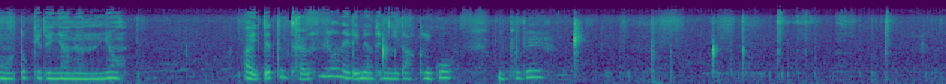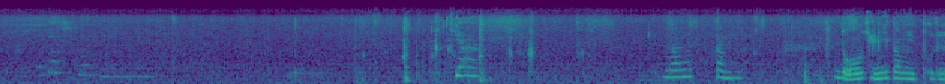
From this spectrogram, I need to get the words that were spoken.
어, 어떻게 되냐면요. 아, 어쨌든 잘 흘러내리면 됩니다. 그리고 물풀을 야. 망했다 넣어줍니다 물풀을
